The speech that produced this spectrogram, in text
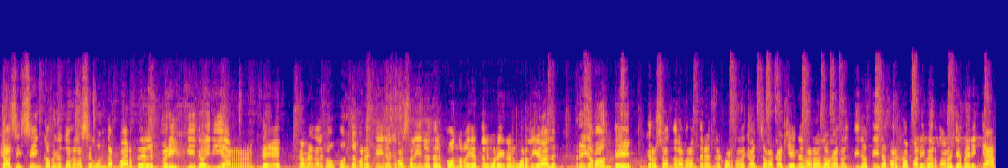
Casi 5 minutos de la segunda parte del Brígido Iriarte. Lo gana el conjunto palestino que va saliendo desde el fondo mediante el gorila, el guardián. Rigamonte cruzando la frontera entre cuartos de cancha va cayendo el varón. Lo gana el Tino Tino por Copa Libertadores de América.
